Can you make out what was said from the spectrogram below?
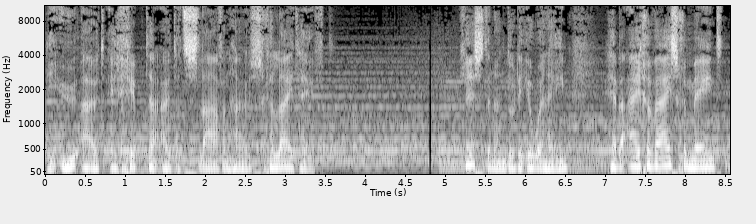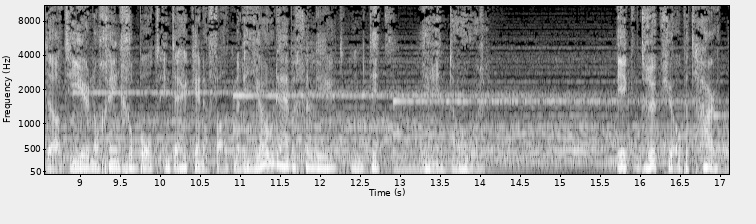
die u uit Egypte, uit het slavenhuis geleid heeft. Christenen door de eeuwen heen hebben eigenwijs gemeend dat hier nog geen gebod in te herkennen valt, maar de Joden hebben geleerd om dit hierin te horen. Ik druk je op het hart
